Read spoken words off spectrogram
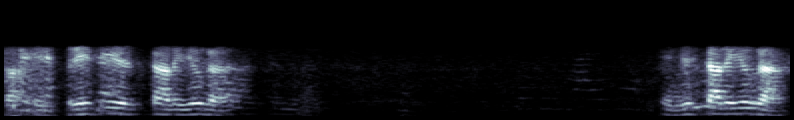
So in previous Kali Yuga, in this Kali Yuga,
